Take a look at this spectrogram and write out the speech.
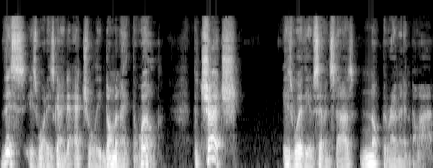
this is what is going to actually dominate the world. The church is worthy of seven stars, not the Roman Empire.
